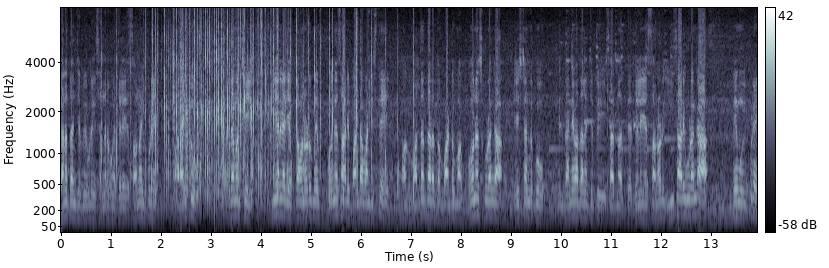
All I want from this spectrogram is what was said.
ఘనత అని చెప్పి కూడా ఈ సందర్భంగా తెలియజేస్తా ఉన్నా. ఇప్పుడే మా రైతు పెద్ద మనిషి క్లియర్గా చెప్తా ఉన్నాడు. మేము పోయినసారి పంట పండిస్తే మాకు మద్దతు ధరతో పాటు మాకు బోనస్ కూడా చేసినందుకు మీకు ధన్యవాదాలని చెప్పి ఈసారి తెలియజేస్తా ఉన్నాడు. ఈసారి కూడా మేము ఇప్పుడే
